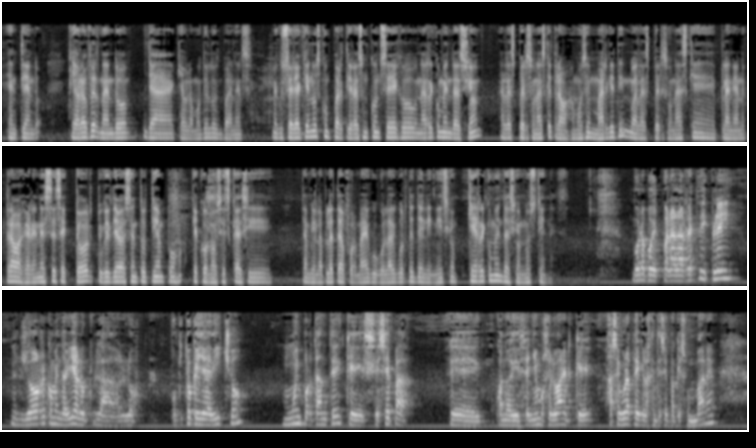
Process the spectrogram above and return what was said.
Entiendo. Y ahora, Fernando, ya que hablamos de los banners, me gustaría que nos compartieras un consejo, una recomendación a las personas que trabajamos en marketing o a las personas que planean trabajar en este sector. Tú que llevas tanto tiempo, que conoces casi también la plataforma de Google AdWords desde el inicio, ¿qué recomendación nos tienes? Bueno, pues para la red de display yo recomendaría lo, lo poquito que ya he dicho, muy importante que se sepa eh, cuando diseñemos el banner que asegúrate que la gente sepa que es un banner,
